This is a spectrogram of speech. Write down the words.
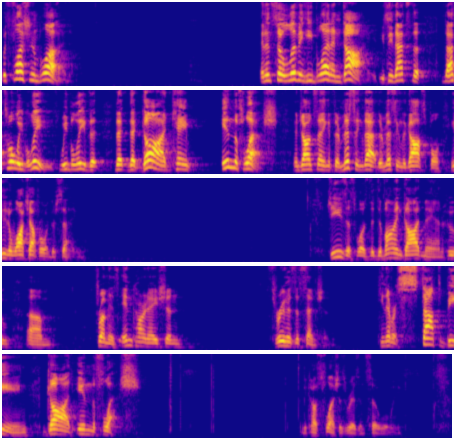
with flesh and blood. And in so living, he bled and died. You see, that's the, that's what we believe. We believe that, that, that God came in the flesh. And John's saying if they're missing that, they're missing the gospel. You need to watch out for what they're saying. Jesus was the divine God man who, um, from his incarnation through his ascension, he never stopped being God in the flesh. Because flesh has risen, so will we.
